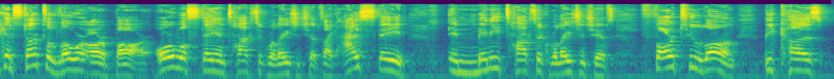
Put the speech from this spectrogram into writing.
can start to lower our bar or we'll stay in toxic relationships. Like I stayed in many toxic relationships far too long because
